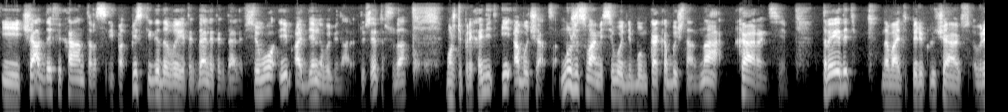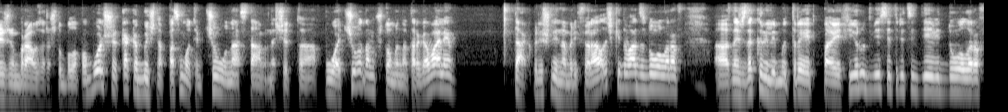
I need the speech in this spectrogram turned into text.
и чат DeFi Hunters, и подписки годовые, и так далее, и так далее. Всего и отдельно вебинары. То есть это сюда можете приходить и обучаться. Мы же с вами сегодня будем, как обычно, на currency трейдить. Давайте переключаюсь в режим браузера, чтобы было побольше. Как обычно, посмотрим, что у нас там, значит, по отчетам, что мы наторговали. Так, пришли нам рефералочки 20 долларов. А, значит, закрыли мы трейд по эфиру 239 долларов.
